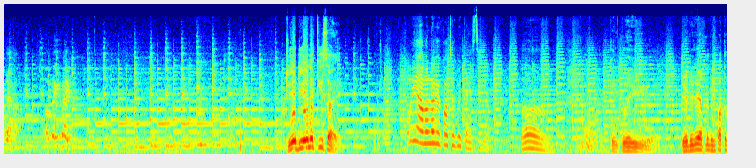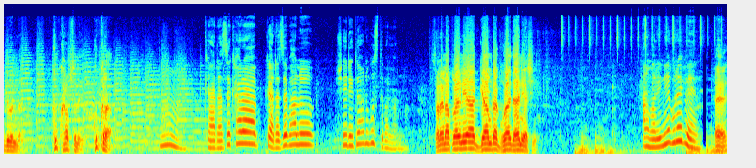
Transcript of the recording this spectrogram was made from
দেখা। কি ওই আমার লগে কথা কইতে আসছিল। হ্যাঁ। কিন্তু এই আপনি বেশি পাত্তা দেবেন না। খুব খারাপ ছেলে খুব খারাপ। হুম কারা যে খারাপ কারা যে ভালো সেটাই তো এখনও বুঝতে পারলাম না। চলেন আপনারা নিয়ে গ্রামটা ঘোরায় দেয় নিয়ে আসি। আমারই নিয়ে ঘুরাইবেন? হ্যাঁ।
